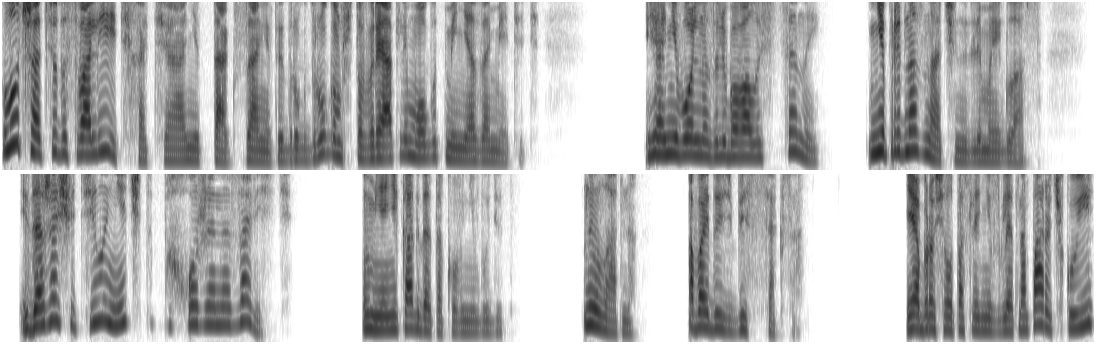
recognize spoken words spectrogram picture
лучше отсюда свалить, хотя они так заняты друг другом, что вряд ли могут меня заметить. Я невольно залюбовалась сценой, не предназначенной для моих глаз, и даже ощутила нечто похожее на зависть. У меня никогда такого не будет. Ну и ладно, обойдусь без секса. Я бросила последний взгляд на парочку и...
